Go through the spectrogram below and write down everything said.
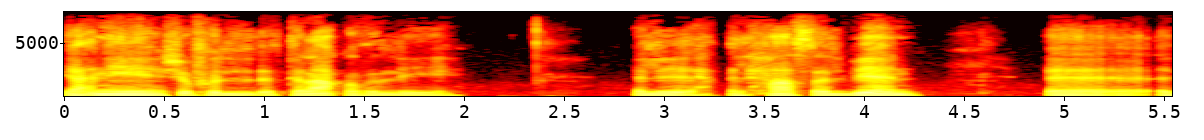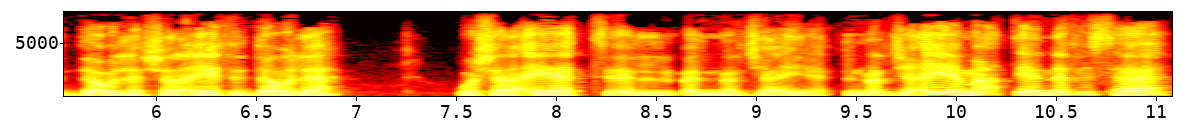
يعني شوف التناقض اللي اللي الحاصل بين الدولة شرعية الدولة وشرعية المرجعية. المرجعية معطية نفسها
